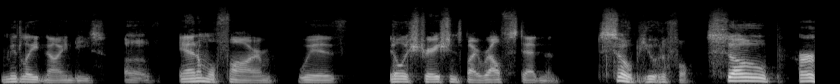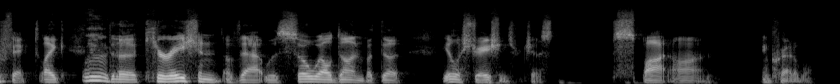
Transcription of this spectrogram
mid late 90s of Animal Farm with illustrations by Ralph Steadman so beautiful, so perfect. Like mm. the curation of that was so well done, but the, the illustrations were just spot on, incredible.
